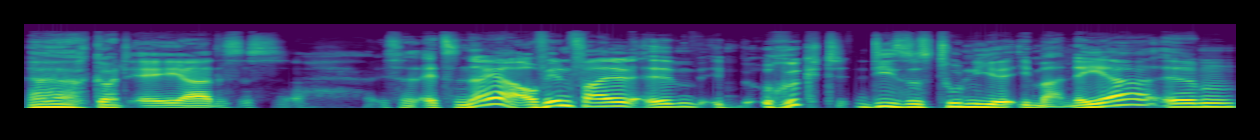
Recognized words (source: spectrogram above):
Ach Gott, ey, ja, das ist, ist das ätzend. Naja, auf jeden Fall ähm, rückt dieses Turnier immer näher. Ähm,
